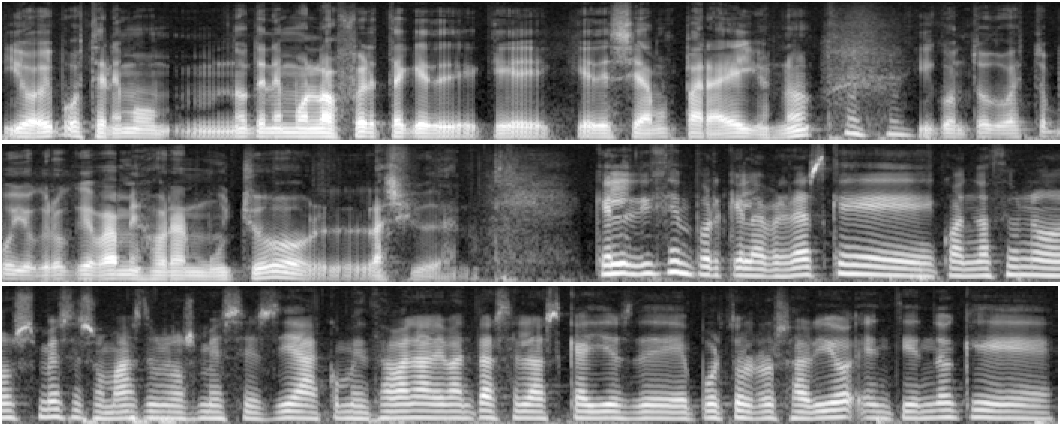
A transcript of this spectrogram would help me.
y hoy pues tenemos no tenemos la oferta que, que, deseamos para ellos, ¿no? Y con todo esto pues yo creo que va a mejorar mucho la ciudad, ¿no? ¿Qué le dicen? Porque la verdad es que cuando hace unos meses o más de unos meses ya comenzaban a levantarse las calles de Puerto Rosario, entiendo que,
